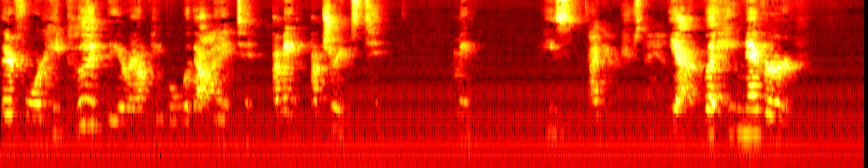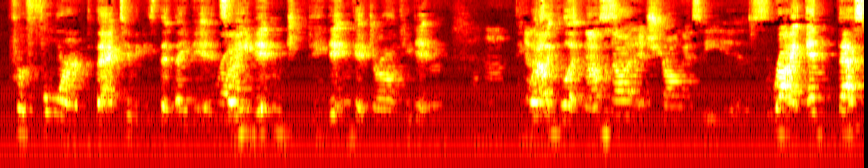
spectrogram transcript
therefore, he could be around people without being. Ten- I mean, I'm sure he was. Ten- I mean, he's. I get what you're saying. Yeah, but he never performed the activities that they did. So he didn't. He didn't get drunk. He didn't. Mhm. He And wasn't I'm, gluttonous. I'm not as strong as he is. Right, and that's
